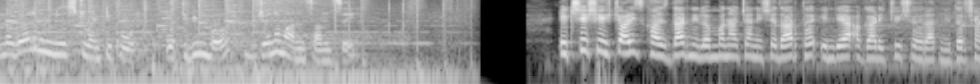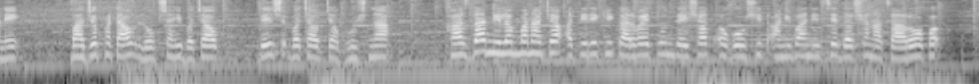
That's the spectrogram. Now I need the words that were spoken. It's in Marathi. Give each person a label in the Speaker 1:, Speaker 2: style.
Speaker 1: नगर न्यूज ट्वेंटी फोर प्रतिबिंब जनमानसांचे.
Speaker 2: एकशे शेहेचाळीस खासदार निलंबनाच्या निषेधार्थ इंडिया आघाडीची शहरात निदर्शने. भाजप हटाव लोकशाही बचाव देश बचावच्या घोषणा. खासदार निलंबनाच्या अतिरेकी कारवाईतून देशात अघोषित आणीबाणीचे दर्शनाचा आरोप.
